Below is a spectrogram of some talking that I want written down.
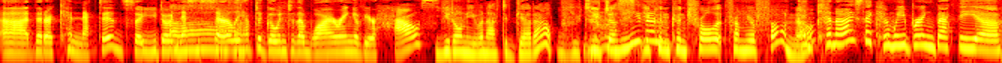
uh, that are connected, so you don't necessarily Ah. have to go into the wiring of your house. You don't even have to get up. You, don't just you can control it from your phone. No. And can I say, can we bring back the uh,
